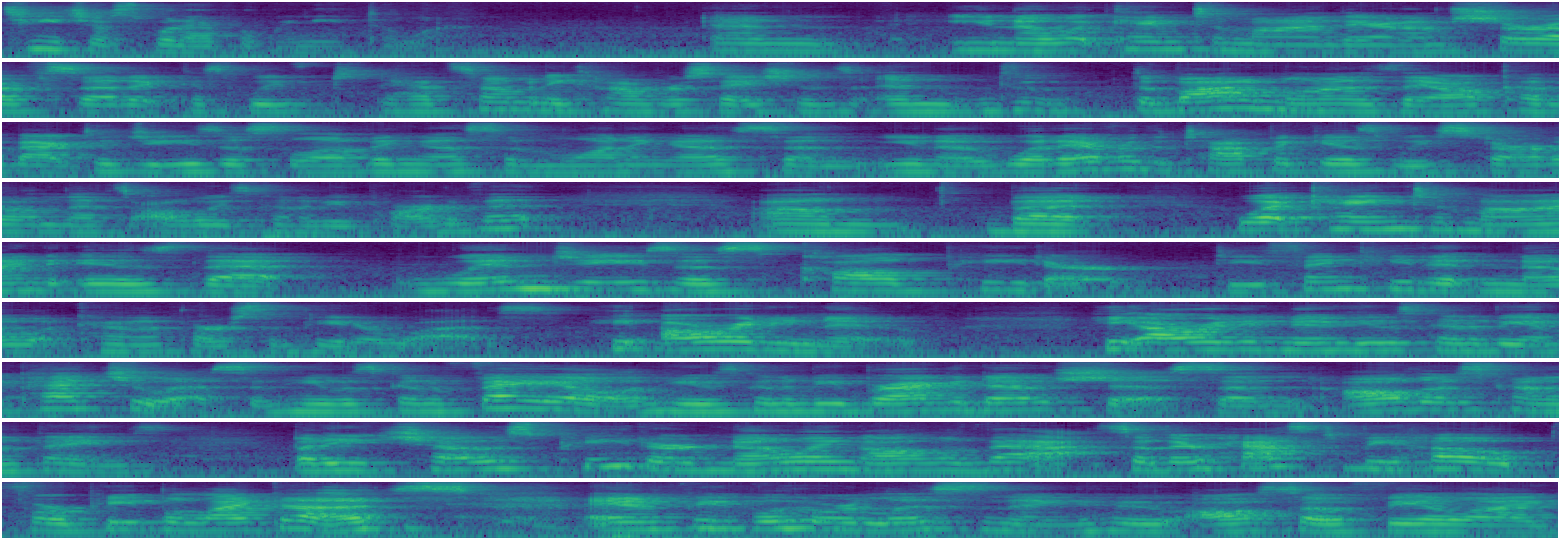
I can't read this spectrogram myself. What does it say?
teach us whatever we need to learn. And you know what came to mind there, and I'm sure I've said it because we've had so many conversations. And the, the bottom line is they all come back to Jesus loving us and wanting us, and you know whatever the topic is we start on, that's always going to be part of it. Um, but what came to mind is that when Jesus called Peter, do you think he didn't know what kind of person Peter was? He already knew. He already knew he was going to be impetuous and he was going to fail and he was going to be braggadocious and all those kind of things. But he chose Peter knowing all of that. So there has to be hope for people like us and people who are listening who also feel like,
